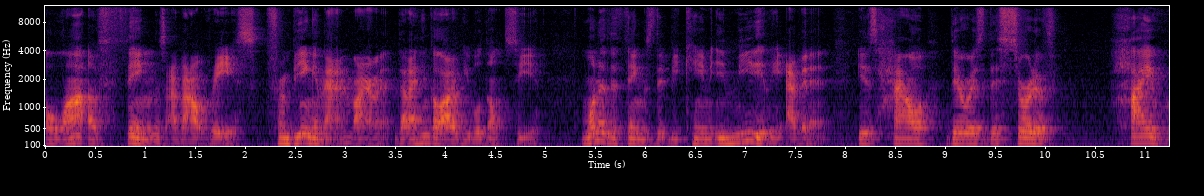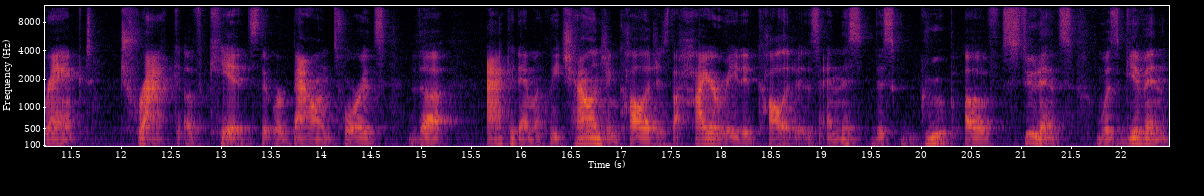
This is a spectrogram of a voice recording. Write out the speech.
a lot of things about race from being in that environment that I think a lot of people don't see. One of the things that became immediately evident is how there was this sort of high-ranked track of kids that were bound towards the academically challenging colleges, the higher rated colleges, and this, this group of students was given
